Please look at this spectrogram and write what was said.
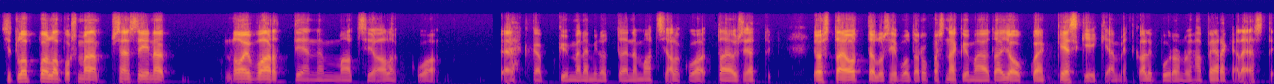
sitten loppujen lopuksi mä sen siinä noin vartti ennen matsia alkua, ehkä kymmenen minuuttia ennen matsia alkua, tajusin, että jostain ottelusivulta rupesi näkymään jotain joukkueen keski mitkä oli pudonnut ihan perkeleesti.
